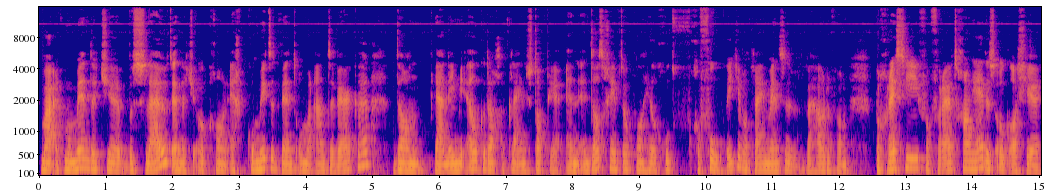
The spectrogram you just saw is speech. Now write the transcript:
Maar het moment dat je besluit en dat je ook gewoon echt committed bent om eraan te werken, dan ja, neem je elke dag een klein stapje. En, en dat geeft ook wel heel goed gevoel, weet je. Want wij mensen, we houden van progressie, van vooruitgang. Hè? Dus ook als je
